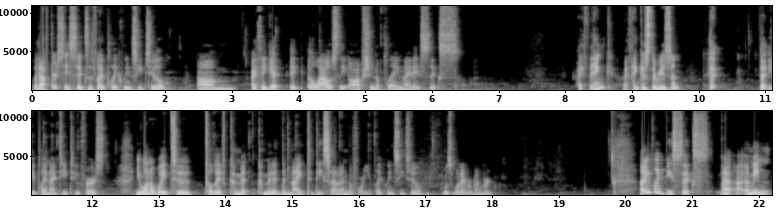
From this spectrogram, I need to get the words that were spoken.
But after c6, if I play queen c2, um, I think it, it allows the option of playing knight a6. I think. I think is the reason that you play knight d2 first. You want to wait to till they've commit committed the knight to d7 before you play queen c2, was what I remembered. Now you played b6. I, I mean,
